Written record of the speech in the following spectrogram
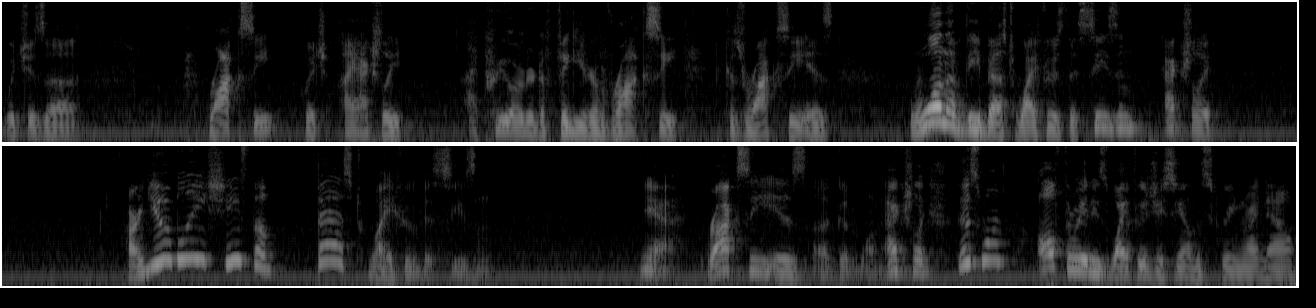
which is a uh, Roxy, which I actually I pre-ordered a figure of Roxy because Roxy is one of the best waifus this season. Actually, arguably, she's the best waifu this season. Yeah, Roxy is a good one. Actually, this one, all three of these waifus you see on the screen right now,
